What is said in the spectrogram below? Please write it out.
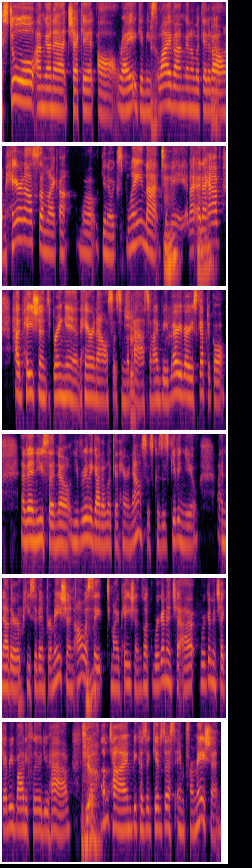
stool, I'm gonna check it all, right? Give me yeah. saliva, I'm gonna look at it yeah. all. And hair analysis, I'm like, uh, well you know explain that to mm-hmm. me and I, and I mm-hmm. have had patients bring in hair analysis in the sure. past and I'd be very very skeptical and then you said no you've really got to look at hair analysis because it's giving you another mm-hmm. piece of information I always mm-hmm. say to my patients look we're going to check we're going to check every body fluid you have yeah sometime because it gives us information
